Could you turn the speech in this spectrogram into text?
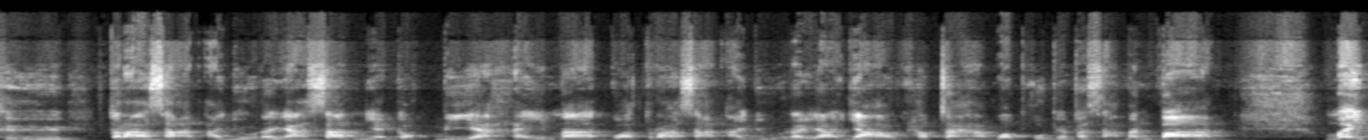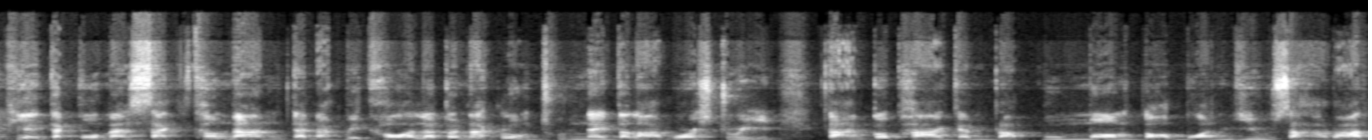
คือ ตราสารอายุระยะสั้นเนี่ยดอกเบี้ยให้มากกว่าตราสารอายุระยะยาวครับถ้าหากว่าพูดเป็นภาษาบ้านๆไม่เพียงแต่ Goldman Sachs เท่านั้น แต่นักวิเคราะห์แล้วก็นักลงทุนในตลาด Wall Street ต่างก็พากันปรับมุมมองต่อบอลยูสหรัฐ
